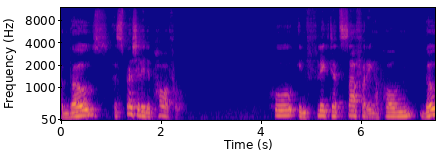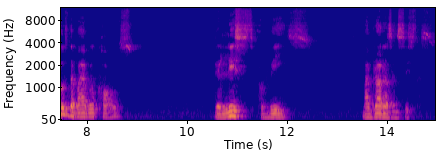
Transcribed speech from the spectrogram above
on those, especially the powerful, who inflicted suffering upon those the Bible calls the least of these, my brothers and sisters.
